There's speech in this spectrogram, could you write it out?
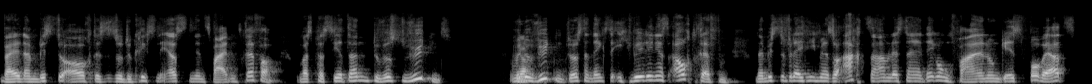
weil dann bist du auch, das ist so, du kriegst den ersten, den zweiten Treffer. Und was passiert dann? Du wirst wütend. Und wenn ja. du wütend wirst, dann denkst du, ich will den jetzt auch treffen. Und dann bist du vielleicht nicht mehr so achtsam, lässt deine Deckung fallen und gehst vorwärts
